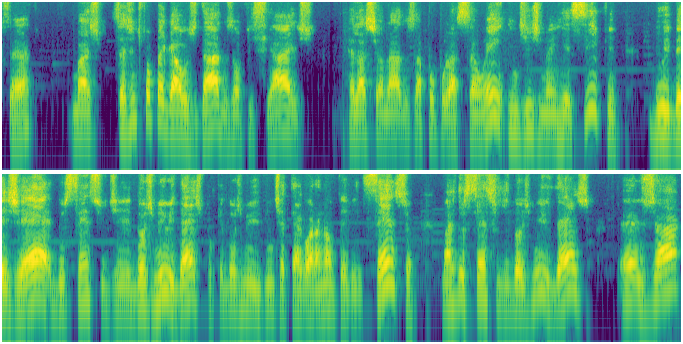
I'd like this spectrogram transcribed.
certo? Mas se a gente for pegar os dados oficiais relacionados à população indígena em Recife, do IBGE, do censo de 2010, porque 2020 até agora não teve censo, mas do censo de 2010 eh, já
